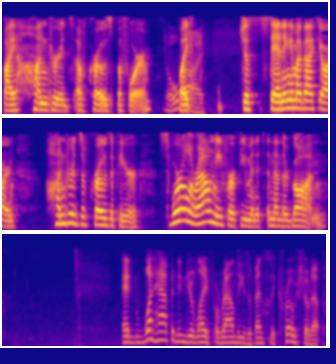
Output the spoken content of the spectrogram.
by hundreds of crows before. Oh, Like- my. Just standing in my backyard, hundreds of crows appear, swirl around me for a few minutes, and then they're gone. And what happened in your life around these events that Crow showed up?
